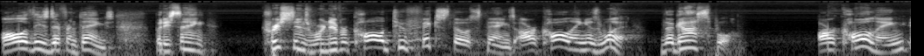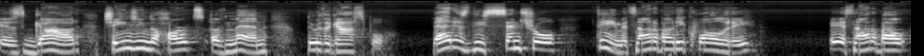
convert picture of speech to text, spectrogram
all of these different things. But he's saying Christians were never called to fix those things. Our calling is what? The gospel. Our calling is God changing the hearts of men through the gospel. That is the central theme. It's not about equality, it's not about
